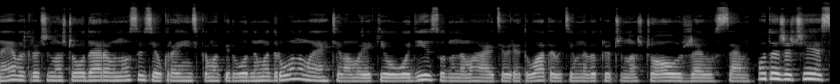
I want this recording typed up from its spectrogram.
Не виключено, що удар вносився українськими підводними дронами. Тіла моряків у воді судно намагаються врятувати. Втім, не виключено, що вже все. У той же час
